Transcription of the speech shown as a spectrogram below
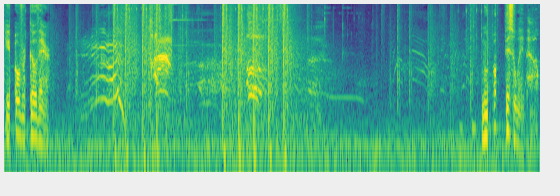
Here, over, go there. Move oh, this away, pal.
